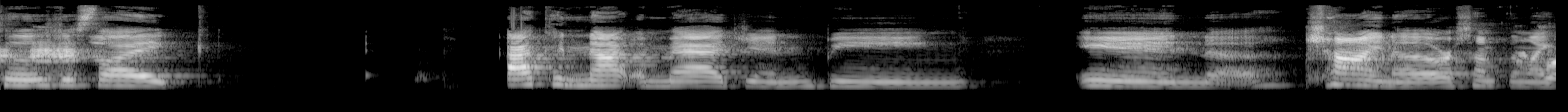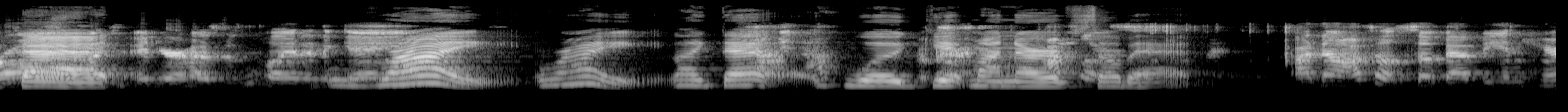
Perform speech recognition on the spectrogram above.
So it's just like I could not imagine being in uh, China or something like that. and your husband's playing in a game. Right, right. Like that would get my nerves so bad. I know. I felt so bad being here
